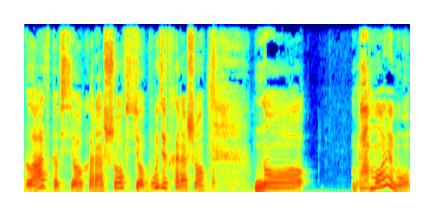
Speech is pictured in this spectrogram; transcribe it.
гладко, все хорошо, все будет хорошо. Но по-моему,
